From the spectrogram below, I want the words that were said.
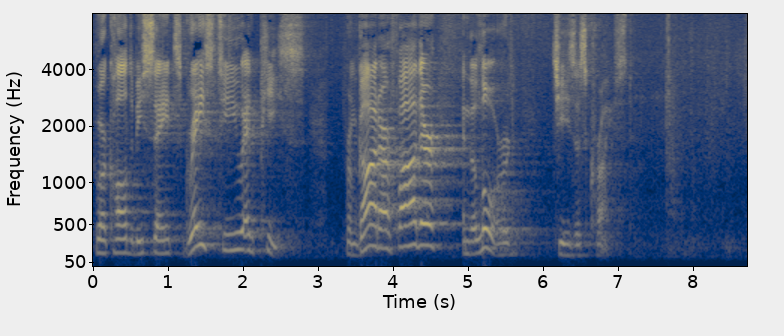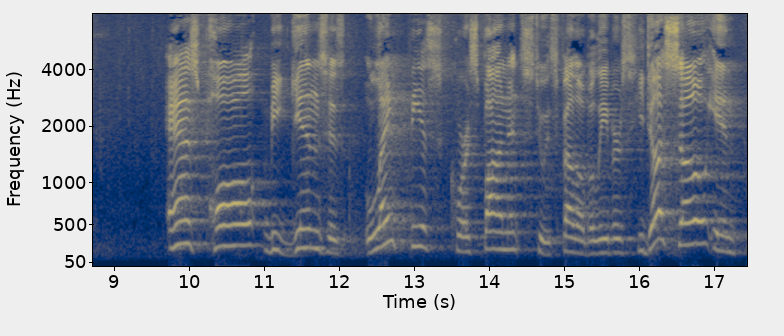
who are called to be saints, grace to you and peace from God our Father and the Lord Jesus Christ. As Paul begins his lengthiest correspondence to his fellow believers, he does so in,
